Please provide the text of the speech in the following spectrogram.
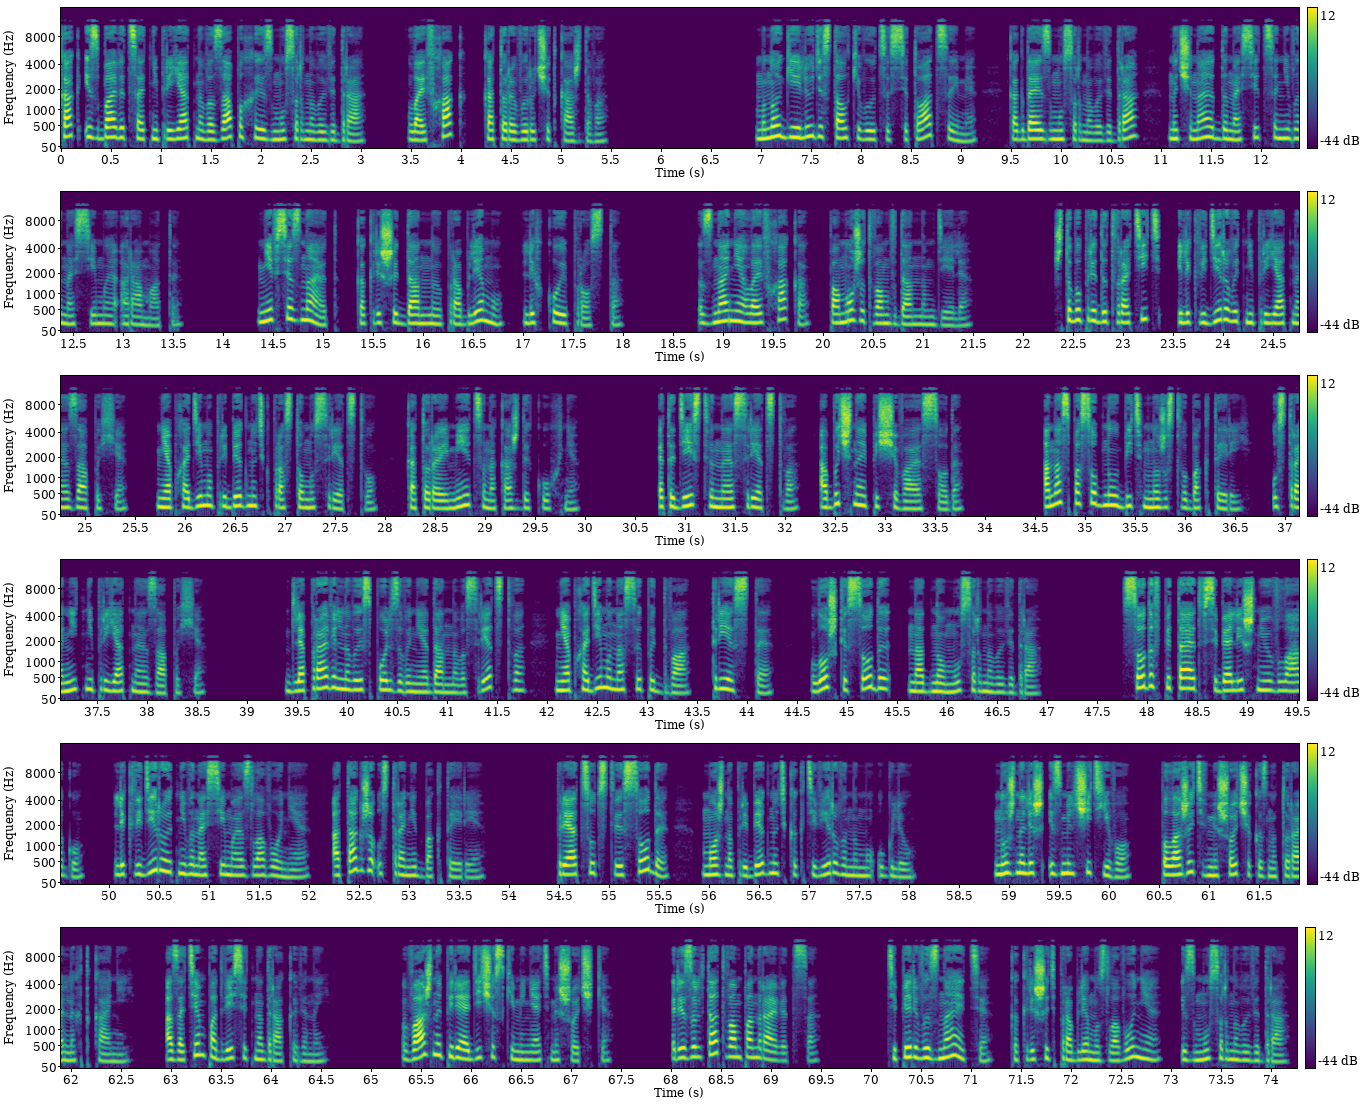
Как избавиться от неприятного запаха из мусорного ведра? Лайфхак, который выручит каждого. Многие люди сталкиваются с ситуациями, когда из мусорного ведра начинают доноситься невыносимые ароматы. Не все знают, как решить данную проблему легко и просто. Знание лайфхака поможет вам в данном деле. Чтобы предотвратить и ликвидировать неприятные запахи, необходимо прибегнуть к простому средству, которое имеется на каждой кухне. Это действенное средство – обычная пищевая сода. Она способна убить множество бактерий, устранить неприятные запахи. Для правильного использования данного средства необходимо насыпать 2-3 ст. ложки соды на дно мусорного ведра. Сода впитает в себя лишнюю влагу, ликвидирует невыносимое зловоние, а также устранит бактерии. При отсутствии соды можно прибегнуть к активированному углю. Нужно лишь измельчить его, положить в мешочек из натуральных тканей, а затем подвесить над раковиной. Важно периодически менять мешочки. Результат вам понравится. Теперь вы знаете, как решить проблему зловония из мусорного ведра.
